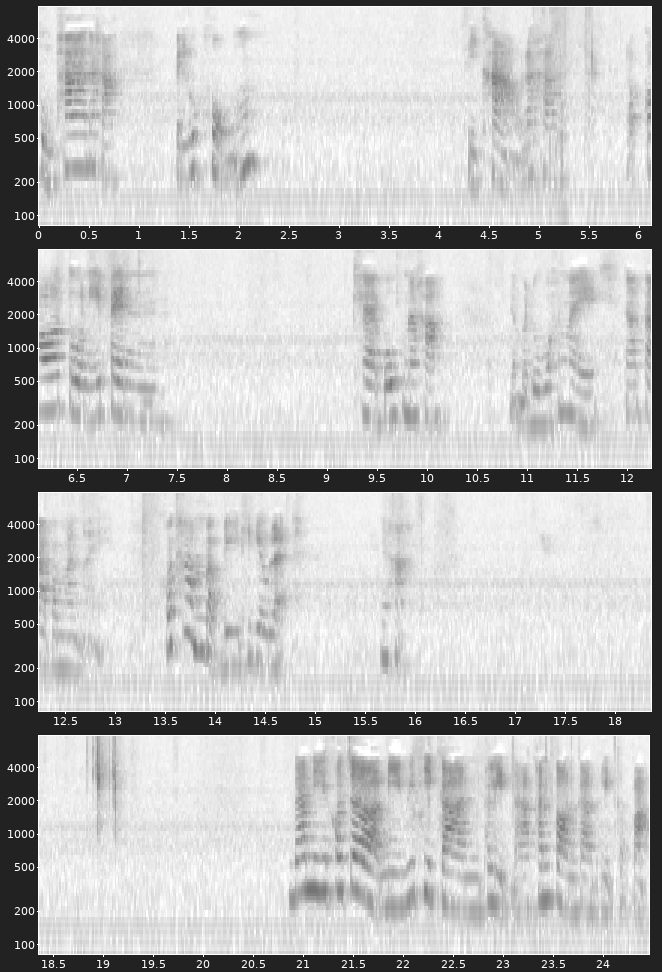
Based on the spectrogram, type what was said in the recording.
ถุงผ้านะคะ เป็นรูปหงส์สีขาวนะคะ แล้วก็ตัวนี้เป็นแคร์บุ๊กนะคะ เดี๋ยวมาดูว่าข้างในหน้าตาประมาณไหน เขาทำแบบดีทีเดียวแหละ เนี่ยค่ะ ด้านนี้เขาจะมีวิธีการผลิตนะคะขั้นตอนการผลิตกระเป๋า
